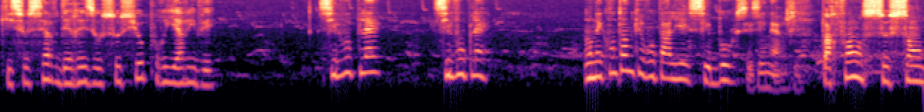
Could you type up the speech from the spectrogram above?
qui se servent des réseaux sociaux pour y arriver. S'il vous plaît, s'il vous plaît. On est contente que vous parliez, c'est beau ces énergies. Parfois on se sent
